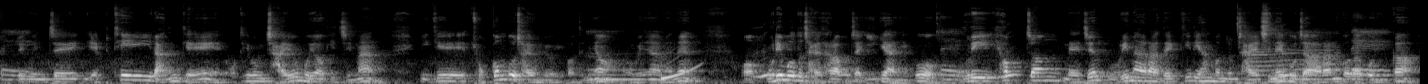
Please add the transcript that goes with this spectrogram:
네. 그리고 이제 이 FTA라는 게 어떻게 보면 자유무역이지만 이게 조건부 자유무역이거든요. 음. 어, 왜냐하면은 어, 우리 모두 잘 살아보자 이게 아니고 네. 우리 협정 맺은 우리나라들끼리 한번 좀잘 아, 지내보자라는 거다 네. 보니까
